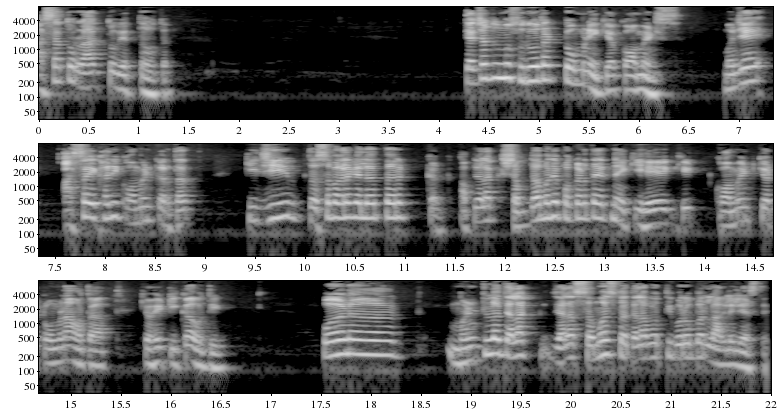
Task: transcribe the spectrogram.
असा तो राग तो व्यक्त होतो त्याच्यातून मग सुरू होतात टोमणे किंवा कॉमेंट्स म्हणजे असं एखादी कॉमेंट करतात की जी तसं बघायला गेलं तर आपल्याला शब्दामध्ये पकडता येत नाही की हे ही कॉमेंट किंवा टोमणा होता किंवा ही टीका होती. पण म्हटलं त्याला ज्याला समजतं त्याला ती बरोबर लागलेली असते.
